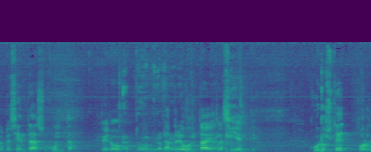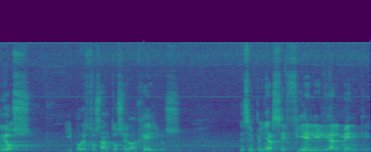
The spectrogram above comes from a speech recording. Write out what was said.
representa a su junta, pero la pregunta es la siguiente. ¿Jura usted por Dios y por estos santos evangelios desempeñarse fiel y lealmente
